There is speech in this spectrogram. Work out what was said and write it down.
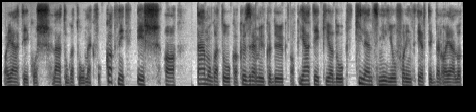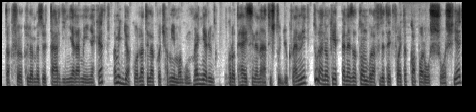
a játékos látogató meg fog kapni, és a támogatók, a közreműködők, a játékkiadók 9 millió forint értékben ajánlottak föl különböző tárgyi nyereményeket, amit gyakorlatilag, hogyha mi magunk megnyerünk, akkor ott helyszínen át is tudjuk venni. Tulajdonképpen ez a tombola füzet egyfajta kaparós sorsjegy,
